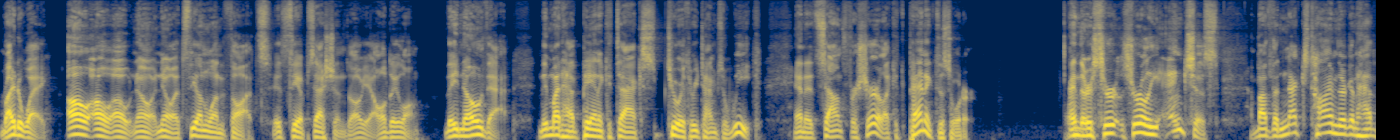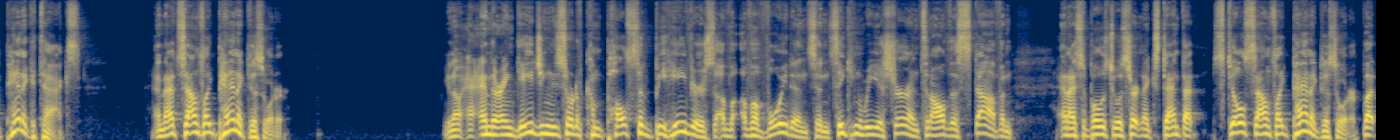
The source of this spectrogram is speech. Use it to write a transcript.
right away. Oh, oh, oh, no, no, it's the unwanted thoughts. It's the obsessions. Oh, yeah, all day long. They know that. They might have panic attacks two or three times a week. And it sounds for sure like it's panic disorder. And they're sur- surely anxious about the next time they're going to have panic attacks. And that sounds like panic disorder. You know, and they're engaging these sort of compulsive behaviors of, of avoidance and seeking reassurance and all this stuff. And and I suppose to a certain extent that still sounds like panic disorder, but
